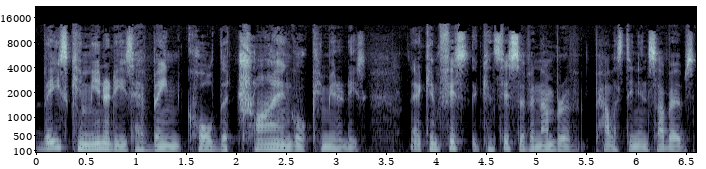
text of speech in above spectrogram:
these communities have been called the Triangle communities. It, consists, it consists of a number of Palestinian suburbs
